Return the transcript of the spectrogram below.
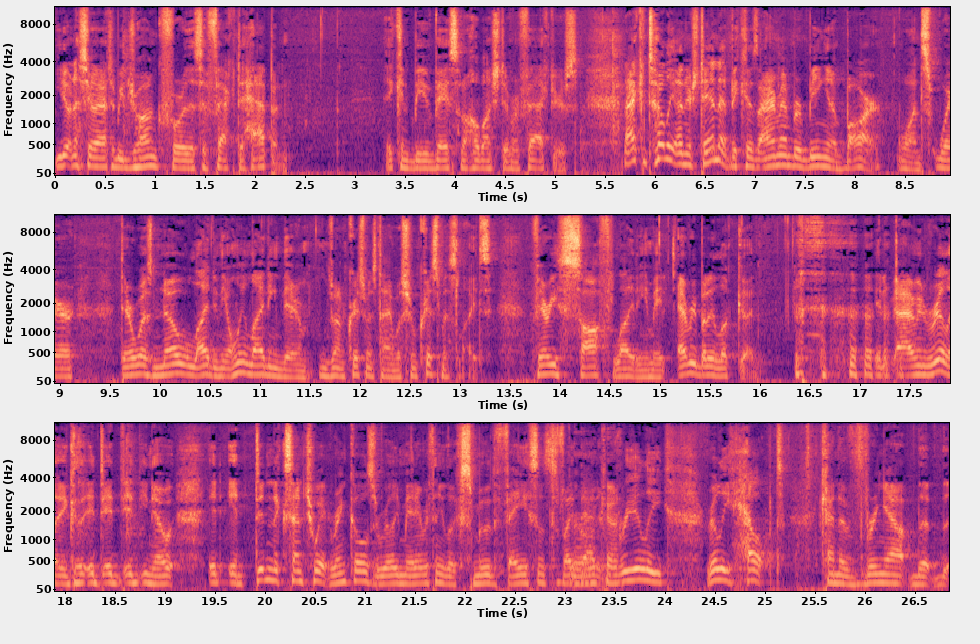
you don't necessarily have to be drunk for this effect to happen. It can be based on a whole bunch of different factors. And I can totally understand that because I remember being in a bar once where there was no lighting. The only lighting there was on Christmas time was from Christmas lights. Very soft lighting. It made everybody look good. it, I mean, really, because it, it, it, you know, it, it didn't accentuate wrinkles. It really made everything look smooth face and stuff like Oh, that. okay. It really, really helped kind of bring out the, the,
